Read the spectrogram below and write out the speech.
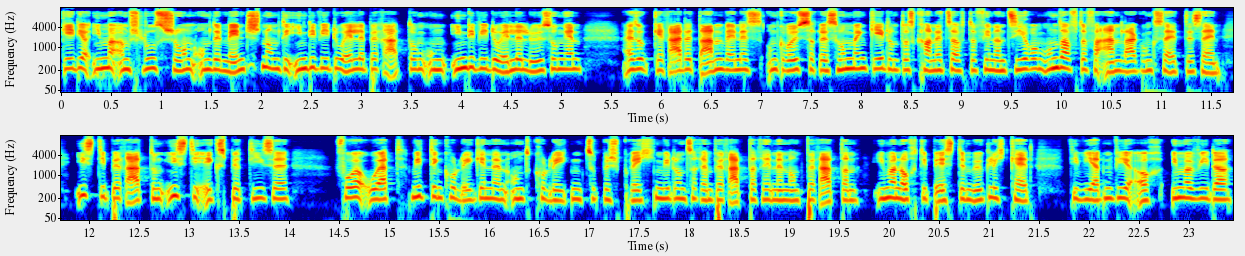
geht ja immer am Schluss schon um den Menschen, um die individuelle Beratung, um individuelle Lösungen. Also gerade dann, wenn es um größere Summen geht, und das kann jetzt auf der Finanzierung und auf der Veranlagungsseite sein, ist die Beratung, ist die Expertise vor Ort mit den Kolleginnen und Kollegen zu besprechen, mit unseren Beraterinnen und Beratern immer noch die beste Möglichkeit. Die werden wir auch immer wieder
